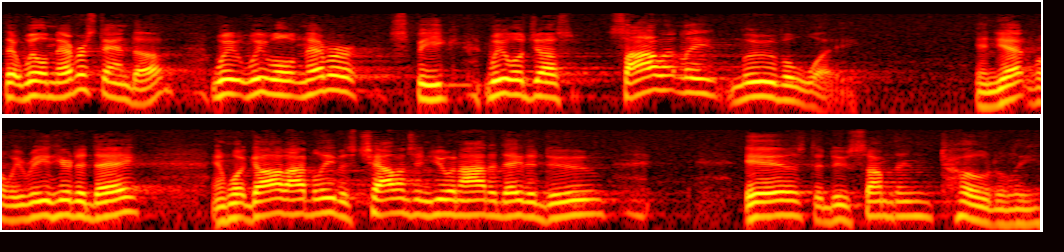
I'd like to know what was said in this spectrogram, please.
that we'll never stand up, we, we will never speak, we will just silently move away. And yet, what we read here today, and what God, I believe, is challenging you and I today to do, is to do something totally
